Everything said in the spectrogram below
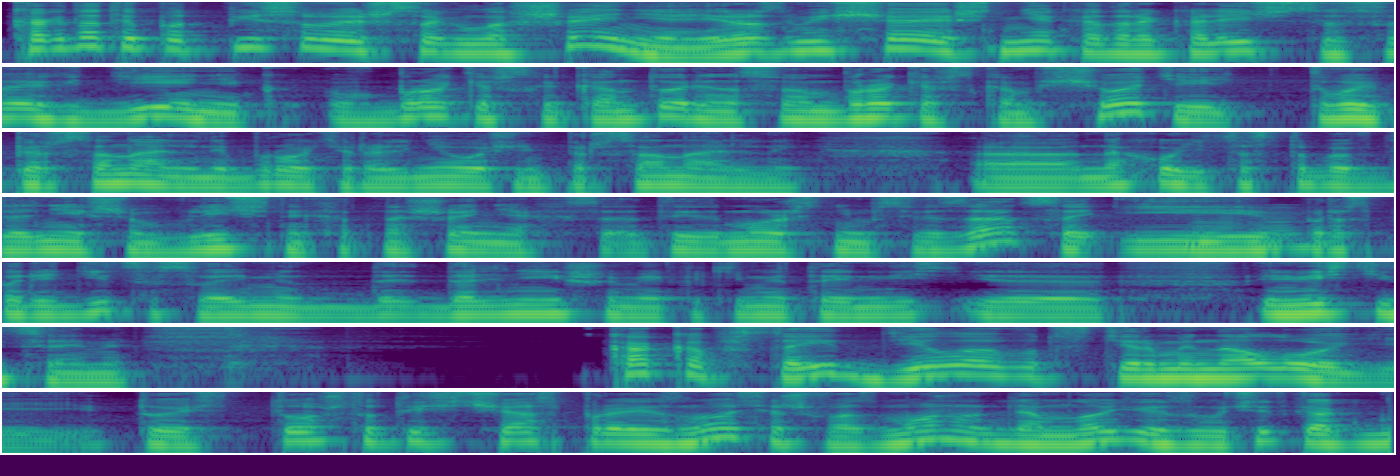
когда ты подписываешь соглашение и размещаешь некоторое количество своих денег в брокерской конторе на своем брокерском счете, и твой персональный брокер или не очень персональный э, находится с тобой в дальнейшем в личных отношениях, ты можешь с ним связаться и угу. распорядиться своими дальнейшими какими-то инвести- э, инвестициями как обстоит дело вот с терминологией? То есть то, что ты сейчас произносишь, возможно, для многих звучит как...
